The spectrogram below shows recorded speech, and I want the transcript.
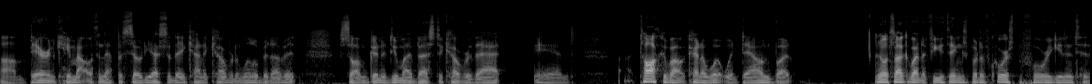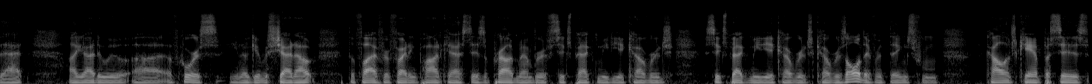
Um, Darren came out with an episode yesterday, kind of covered a little bit of it, so I'm going to do my best to cover that and uh, talk about kind of what went down. But and I'll talk about a few things, but of course, before we get into that, I got to, uh, of course, you know, give a shout out. The Five for Fighting podcast is a proud member of Six Pack Media Coverage. Six Pack Media Coverage covers all different things from college campuses,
